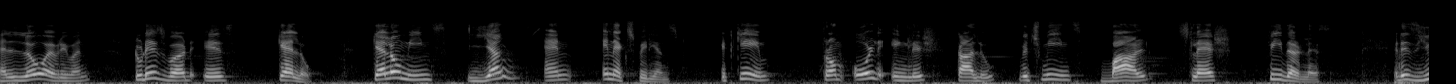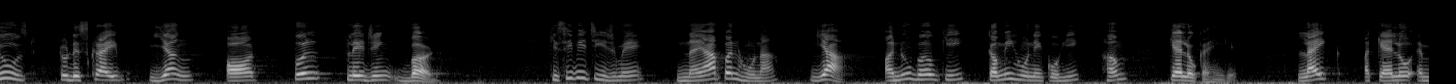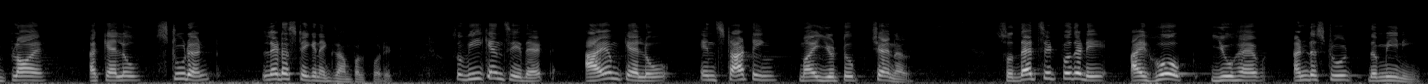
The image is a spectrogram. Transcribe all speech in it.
Hello everyone today's word is callow callow means young and inexperienced it came from old English calu which means bald slash featherless it is used to describe young or full fledging bird किसी भी चीज़ में नयापन होना या अनुभव की कमी होने को ही हम कैलो कहेंगे। Like a callow employ a callow student, let us take an example for it. So, we can say that I am callow in starting my YouTube channel. So, that is it for the day. I hope you have understood the meaning.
